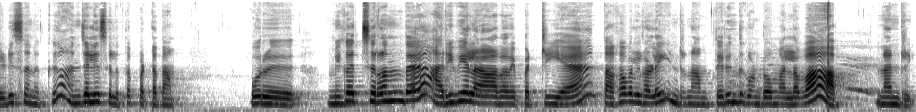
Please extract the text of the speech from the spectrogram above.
எடிசனுக்கு அஞ்சலி செலுத்தப்பட்டதாம். ஒரு மிகச்சிறந்த அறிவியலாளரை பற்றிய தகவல்களை இன்று நாம் தெரிந்து கொண்டோம் அல்லவா? நன்றி.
